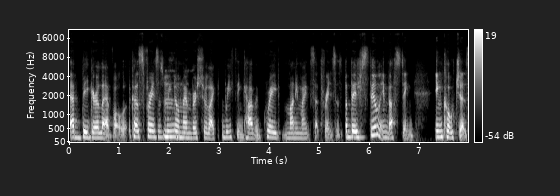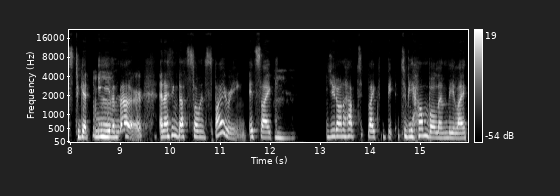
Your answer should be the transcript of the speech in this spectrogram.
a bigger level because for instance we know Mm. members who like we think have a great money mindset for instance but they're still investing in coaches to get Yeah. even better and i think that's so inspiring it's like Mm. you don't have to like be to be humble and be like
